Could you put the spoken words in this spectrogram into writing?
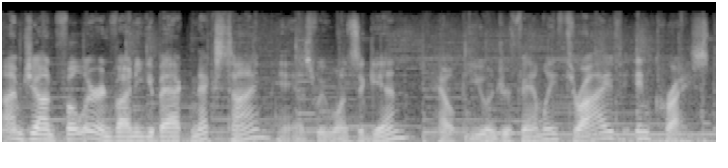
I'm John Fuller, inviting you back next time as we once again help you and your family thrive in Christ.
